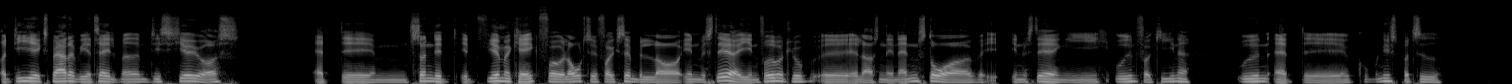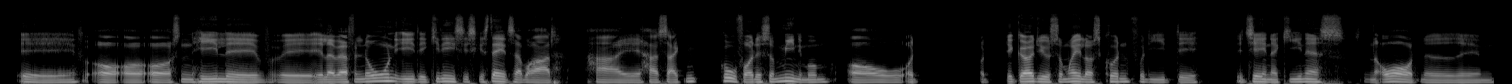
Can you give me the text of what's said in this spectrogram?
og de eksperter, vi har talt med, de siger jo også, at øh, sådan et, et firma kan ikke få lov til for eksempel at investere i en fodboldklub, øh, eller sådan en anden stor investering i uden for Kina, uden at øh, Kommunistpartiet øh, og, og, og sådan hele, øh, eller i hvert fald nogen i det kinesiske statsapparat, har, øh, har sagt god for det som minimum, og, og, og det gør de jo som regel også kun, fordi det, det tjener Kinas sådan overordnede øh,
